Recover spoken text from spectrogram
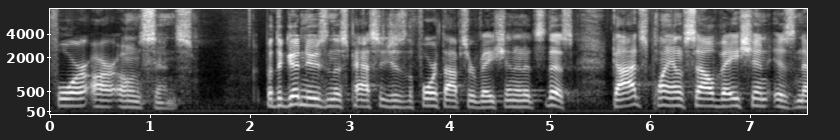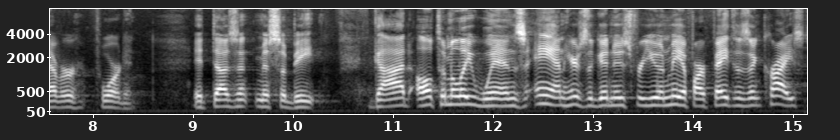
for our own sins. But the good news in this passage is the fourth observation, and it's this God's plan of salvation is never thwarted, it doesn't miss a beat. God ultimately wins, and here's the good news for you and me if our faith is in Christ,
